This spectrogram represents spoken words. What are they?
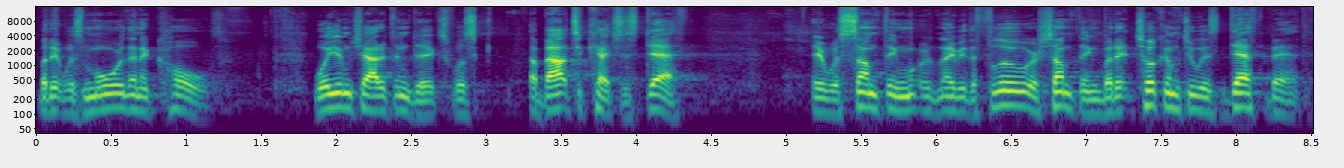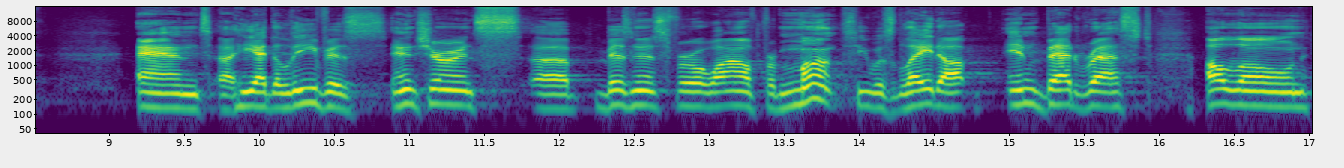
But it was more than a cold. William Chatterton Dix was about to catch his death it was something, maybe the flu or something, but it took him to his deathbed. And uh, he had to leave his insurance uh, business for a while. For months, he was laid up in bed rest, alone,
